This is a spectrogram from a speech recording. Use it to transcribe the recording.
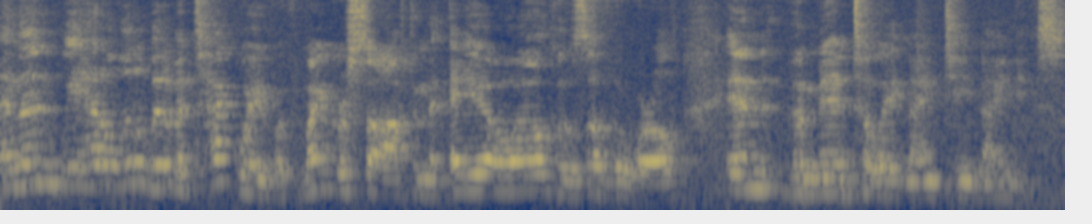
And then we had a little bit of a tech wave with Microsoft and the AOLs of the world in the mid to late 1990s.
